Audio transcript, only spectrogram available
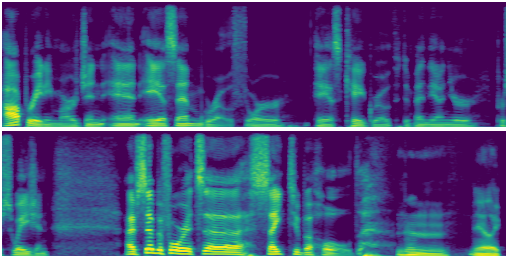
operating margin, and ASM growth or ASK growth, depending on your persuasion. I've said before, it's a sight to behold. Mm, yeah, like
